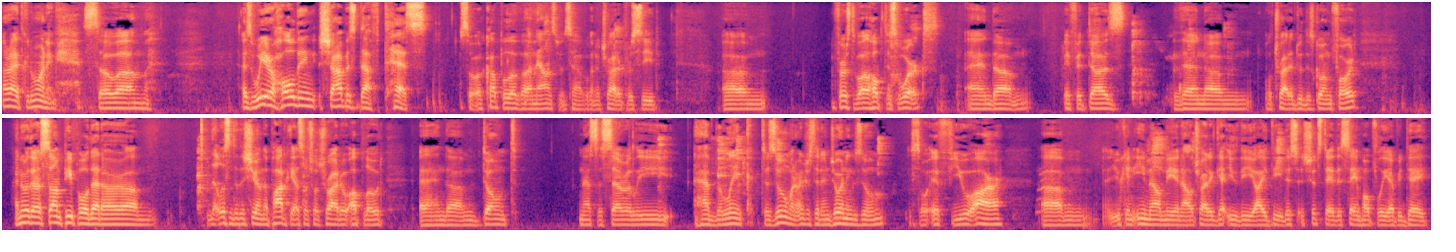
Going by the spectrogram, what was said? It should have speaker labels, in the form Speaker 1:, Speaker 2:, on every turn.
Speaker 1: All right, good morning. So, um, as we are holding Shabbos Daf Tes, so a couple of announcements how we're going to try to proceed. Um, first of all, I hope this works, and um, if it does, then um, we'll try to do this going forward. I know there are some people that are um, that listen to the year on the podcast, which we'll try to upload, and um, don't necessarily have the link to Zoom and are interested in joining Zoom. So if you are, um, you can email me and I'll try to get you the ID. This it should stay the same hopefully every day.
